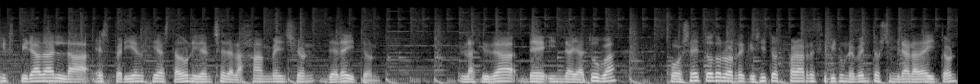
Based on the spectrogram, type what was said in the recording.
inspirada en la experiencia estadounidense de la Ham Mansion de Dayton. La ciudad de Indayatuba posee todos los requisitos para recibir un evento similar a Dayton,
